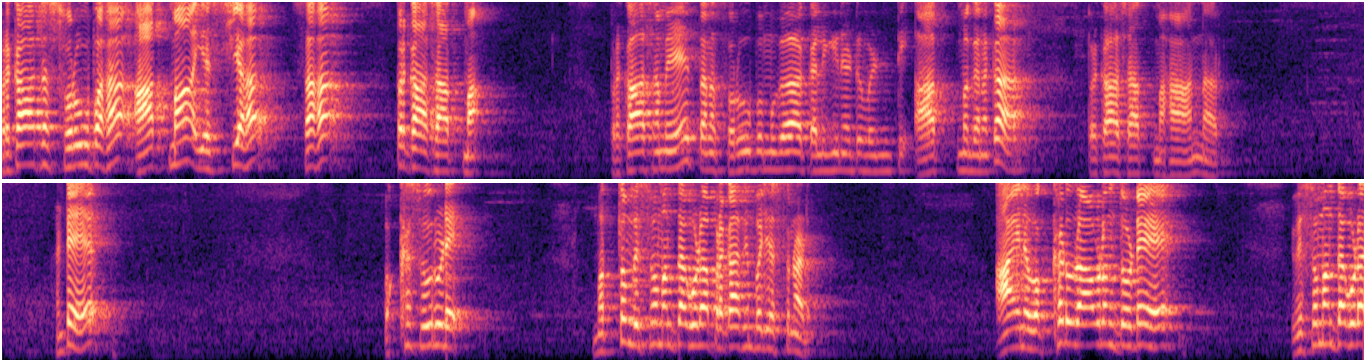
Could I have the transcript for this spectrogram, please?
ప్రకాశస్వరూప ఆత్మ యస్య సహ ప్రకాశాత్మ. ప్రకాశమే తన స్వరూపముగా కలిగినటువంటి ఆత్మ గనక ప్రకాశాత్మ అన్నారు. అంటే ఒక్క సూర్యుడే మొత్తం విశ్వమంతా కూడా ప్రకాశింపజేస్తున్నాడు. ఆయన ఒక్కడు రావడంతో విశ్వమంతా కూడా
